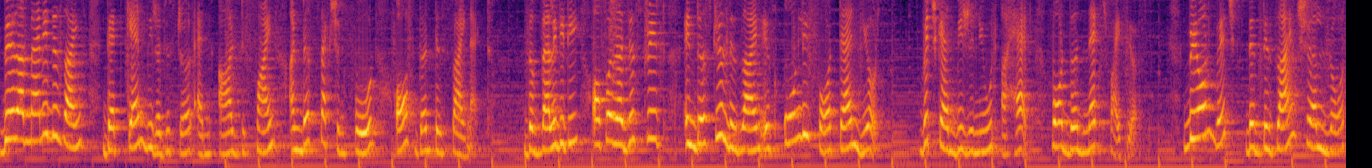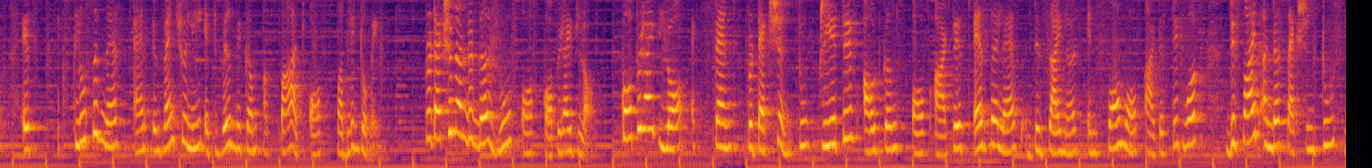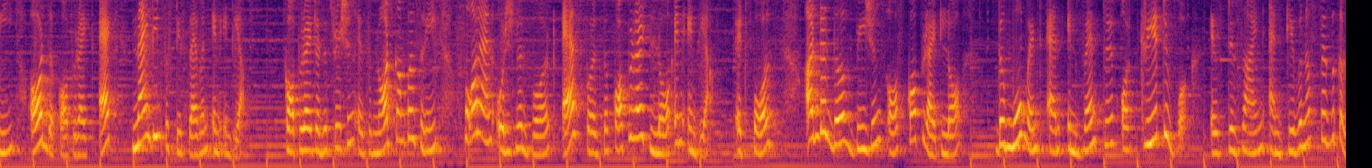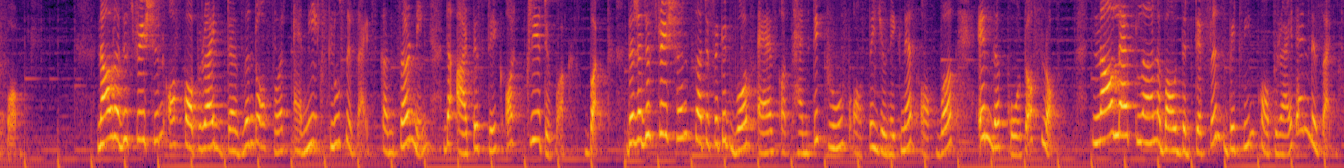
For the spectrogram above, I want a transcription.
There are many designs that can be registered and are defined under Section 4 of the Design Act. The validity of a registered industrial design is only for 10 years, which can be renewed ahead for the next 5 years beyond which the design shall lose its exclusiveness and eventually it will become a part of public domain. Protection under the roof of copyright law. Copyright law extend protection to creative outcomes of artists as well as designers in form of artistic works defined under section 2C or the Copyright Act 1957 in India. Copyright registration is not compulsory for an original work as per the copyright law in India. It falls under the visions of copyright law the moment an inventive or creative work is designed and given a physical form. Now, registration of copyright doesn't offer any exclusive rights concerning the artistic or creative work, but the registration certificate works as authentic proof of the uniqueness of work in the court of law. Now let's learn about the difference between copyright and design.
